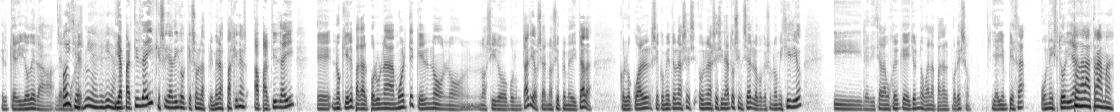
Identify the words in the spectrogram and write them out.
el querido de la, de la Ay, mujer. Dios mío, de mi vida. Y a partir de ahí, que eso ya digo que son las primeras páginas, a partir de ahí eh, no quiere pagar por una muerte que él no, no, no ha sido voluntaria, o sea, no ha sido premeditada. Con lo cual se convierte en un, ases- un asesinato sin serlo, porque es un homicidio, y le dice a la mujer que ellos no van a pagar por eso. Y ahí empieza una historia Toda la trama.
